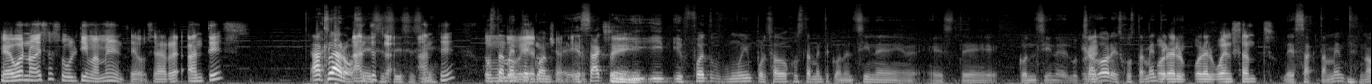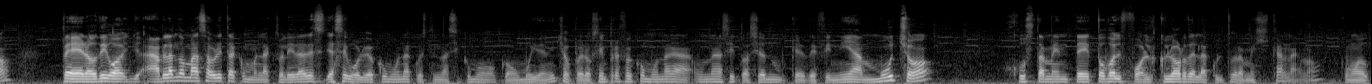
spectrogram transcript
Bueno, eso es últimamente. O sea, antes Ah, claro, sí, sí, sí, sí, Justamente con, exacto, y, y, fue muy impulsado justamente con el cine, este, con el cine de luchadores, justamente. Por el, por el buen santo. Exactamente, ¿no? Pero digo, hablando más ahorita como en la actualidad, ya se volvió como una cuestión así como, como muy de nicho, pero siempre fue como una, una situación que definía mucho justamente todo el folclore de la cultura mexicana, ¿no? Como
